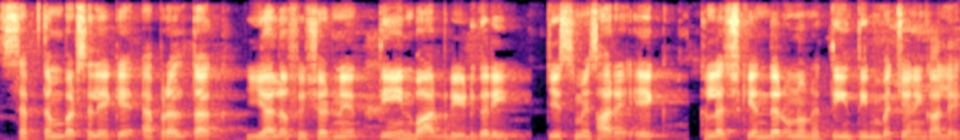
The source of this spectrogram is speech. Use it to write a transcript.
सितंबर से लेकर अप्रैल तक येलो फिशर ने तीन बार ब्रीड करी, जिसमें सारे एक क्लच के अंदर उन्होंने तीन तीन बच्चे निकाले।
